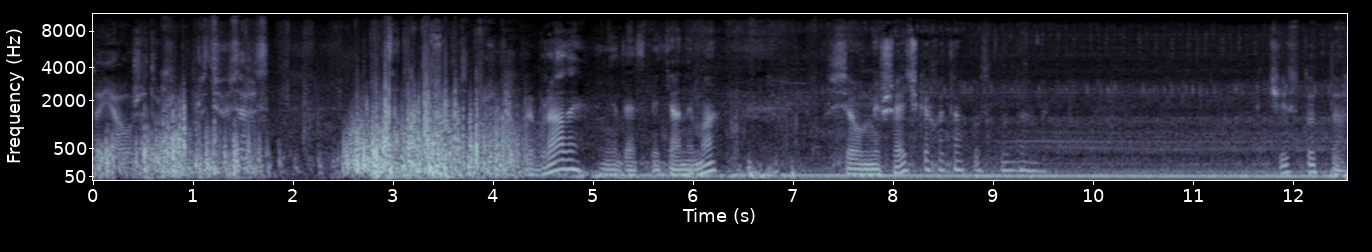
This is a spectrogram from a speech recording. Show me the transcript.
То я вже трохи попрацюю зараз. Це треба, щоб розбирати. Прибрали, ніде сміття нема. Все в мішечках отам поскладали. Чистота.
